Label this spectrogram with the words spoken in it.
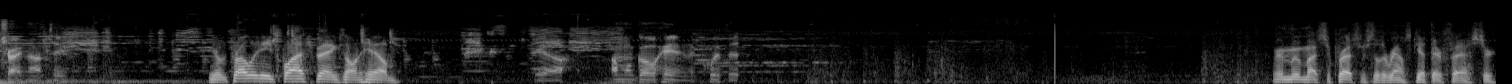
Try not to. You'll probably need flashbangs on him. Yeah. I'm gonna go ahead and equip it. Remove my suppressor so the rounds get there faster.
